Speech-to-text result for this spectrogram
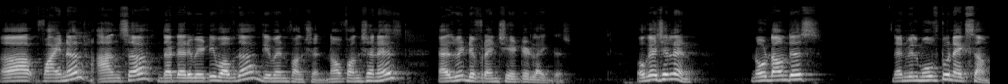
uh, final answer, the derivative of the given function. Now function is has been differentiated like this. Okay children, note down this. Then we'll move to next sum.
